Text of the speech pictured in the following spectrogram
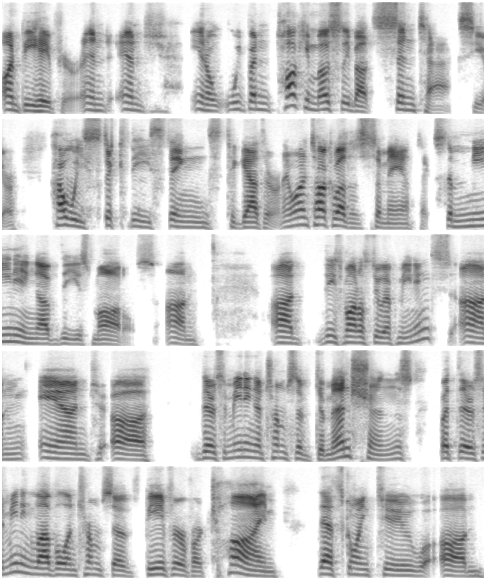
on behavior and and you know we've been talking mostly about syntax here, how we stick these things together, and I want to talk about the semantics, the meaning of these models. Um, uh, these models do have meanings, um, and uh, there's a meaning in terms of dimensions, but there's a meaning level in terms of behavior over time that's going to um,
